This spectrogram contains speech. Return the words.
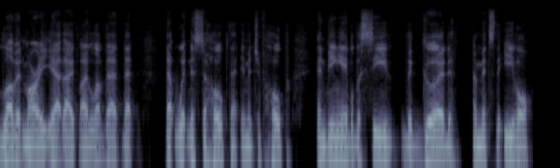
Love it, Marty. Yeah. I, I love that, that, that witness to hope, that image of hope and being able to see the good amidst the evil.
